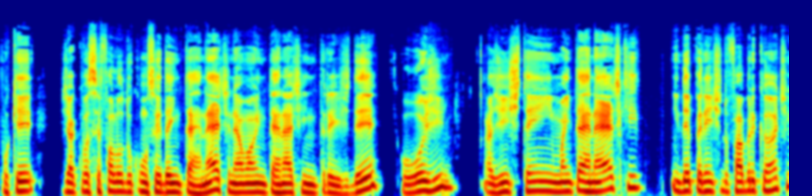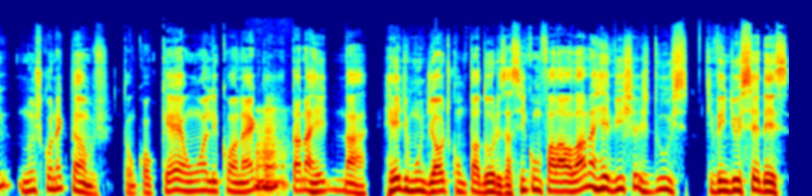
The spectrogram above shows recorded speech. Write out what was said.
porque já que você falou do conceito da internet, né, uma internet em 3D, hoje a gente tem uma internet que, independente do fabricante, nos conectamos. Então, qualquer um ali conecta e está na rede, na rede mundial de computadores, assim como falava lá nas revistas dos que vendiam os CDs,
